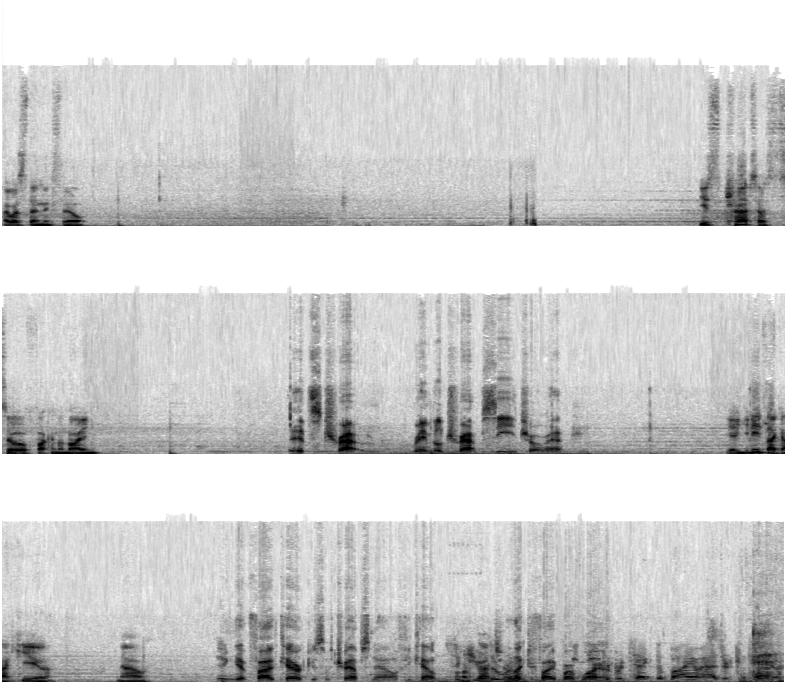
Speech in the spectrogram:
I was standing still. These traps are so fucking annoying. It's trap, Rainbow Trap Siege, alright. Yeah, you need like IQ now. You can get five characters with traps now if you count Secure oh, the gotcha. room. electrified barbed wire. to protect the biohazard container.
